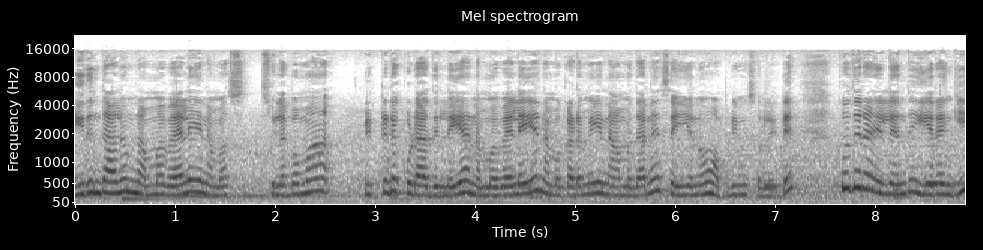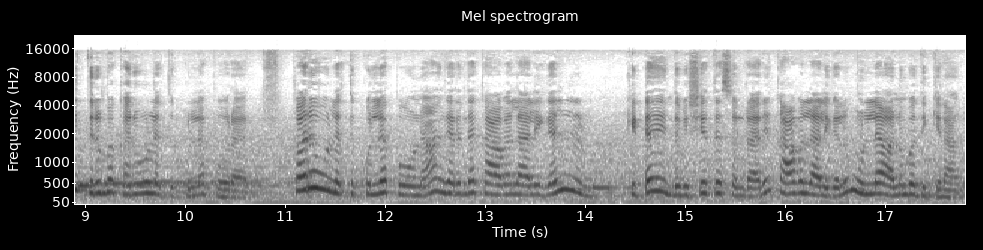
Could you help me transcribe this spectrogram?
இருந்தாலும் நம்ம வேலையை நம்ம சு- விட்டுடக்கூடாது இல்லையா நம்ம வேலையை நம்ம கடமையை நாம் தானே செய்யணும் அப்படின்னு சொல்லிட்டு குதிரையிலேருந்து இறங்கி திரும்ப கருவூலத்துக்குள்ளே போகிறார் கருவூலத்துக்குள்ளே போனால் அங்கே இருந்த காவலாளிகள் கிட்ட இந்த விஷயத்த சொல்கிறாரு காவலாளிகளும் உள்ளே அனுமதிக்கிறாங்க.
